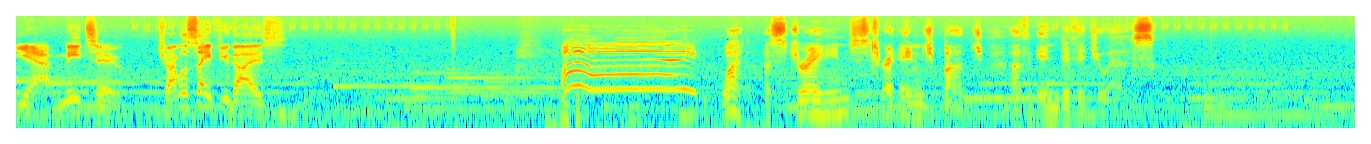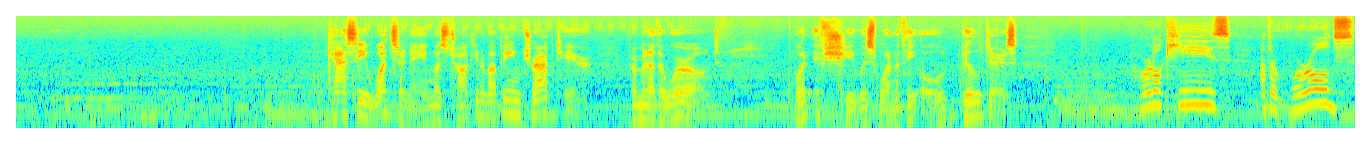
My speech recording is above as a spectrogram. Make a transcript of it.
Yeah, me too. Travel safe, you guys. What a strange, strange bunch of individuals. Cassie, what's her name, was talking about being trapped here from another world. What if she was one of the old builders? Portal keys, other worlds.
